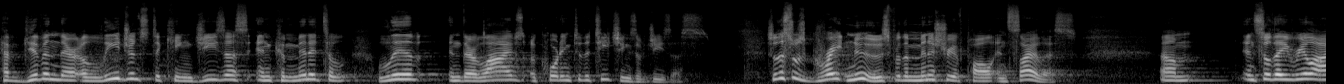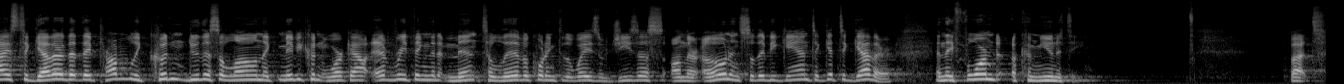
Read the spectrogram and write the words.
have given their allegiance to King Jesus and committed to live in their lives according to the teachings of Jesus. So, this was great news for the ministry of Paul and Silas. Um, and so they realized together that they probably couldn't do this alone. They maybe couldn't work out everything that it meant to live according to the ways of Jesus on their own. And so they began to get together and they formed a community. But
